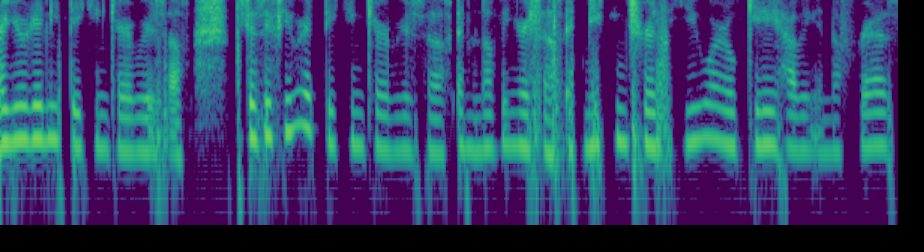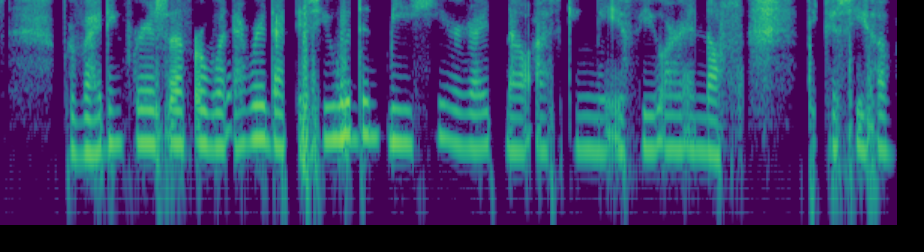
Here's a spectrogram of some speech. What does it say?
Are you really taking care of yourself? Because if you are taking care of yourself and loving yourself and making sure that you are okay, having enough rest, providing for yourself, or whatever that is, you wouldn't be here right now asking me if you are enough because you have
